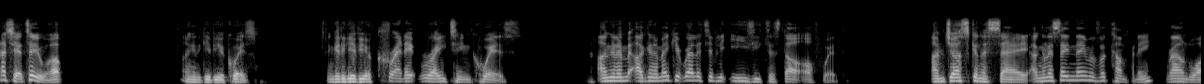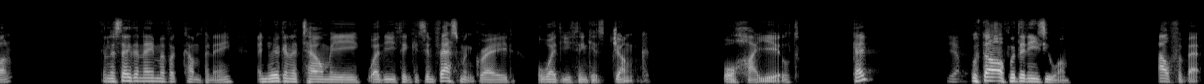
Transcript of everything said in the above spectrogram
actually, I'll tell you what, I'm going to give you a quiz. I'm going to give you a credit rating quiz. I'm going to, I'm going to make it relatively easy to start off with. I'm just going to say, I'm going to say name of a company, round one going to say the name of a company, and you're going to tell me whether you think it's investment grade or whether you think it's junk or high yield. Okay? Yeah. We'll start off with an easy one. Alphabet.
